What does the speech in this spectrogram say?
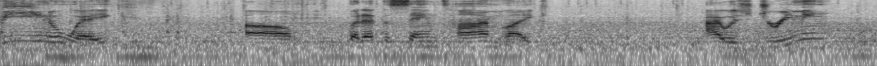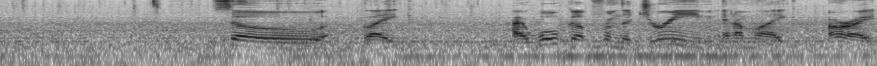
being awake, um, but at the same time, like I was dreaming so, like, I woke up from the dream and I'm like, all right,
